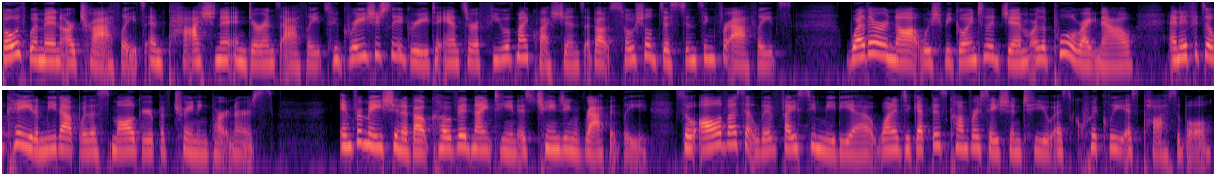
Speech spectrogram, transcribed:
Both women are triathletes and passionate endurance athletes who graciously agreed to answer a few of my questions about social distancing for athletes, whether or not we should be going to the gym or the pool right now, and if it's okay to meet up with a small group of training partners. Information about COVID 19 is changing rapidly, so all of us at Live Feisty Media wanted to get this conversation to you as quickly as possible.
